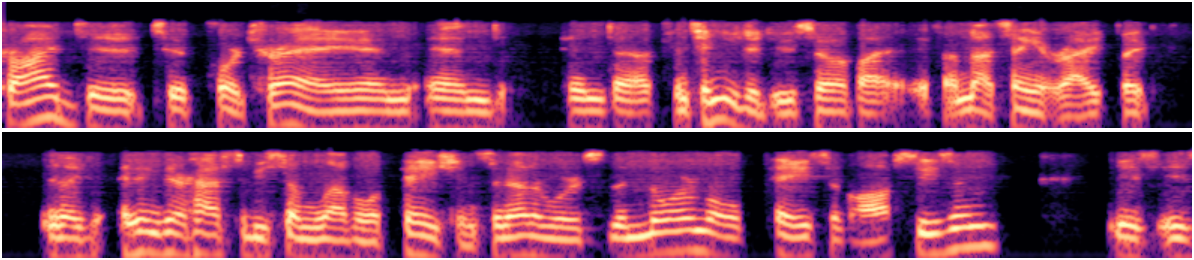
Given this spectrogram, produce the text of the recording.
tried to to portray and and and uh, continue to do so, if I if I'm not saying it right, but I, I think there has to be some level of patience. In other words, the normal pace of off season is is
